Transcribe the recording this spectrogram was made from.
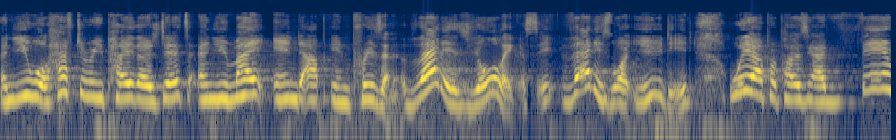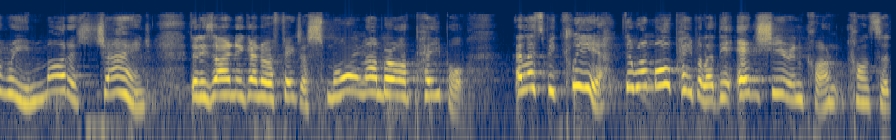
and you will have to repay those debts, and you may end up in prison. That is your legacy. That is what you did. We are proposing a very modest change that is only going to affect a small number of people. And let's be clear, there were more people at the Ed Sheeran con concert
